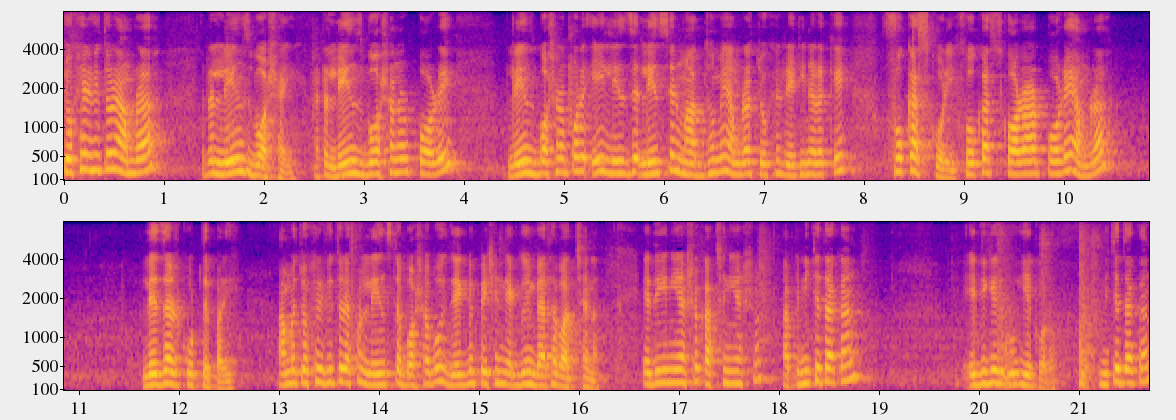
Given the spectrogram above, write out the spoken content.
চোখের ভিতরে আমরা একটা লেন্স বসাই। একটা লেন্স বসানোর পরে লেন্স বসানোর পরে এই লেন্সের লেন্সের মাধ্যমে আমরা চোখের রেটিনাটাকে ফোকাস করি। ফোকাস করার পরে আমরা লেজার করতে পারি। আমরা চোখের ভিতরে এখন লেন্সটা বসাবো, দেখবেন পেশেন্ট একদমই ব্যথা পাচ্ছে না। এদিকে নিয়ে আসো, কাছে নিয়ে আসো। আপনি নিচে তাকান, এদিকে ইয়ে করো, নিচে তাকান।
